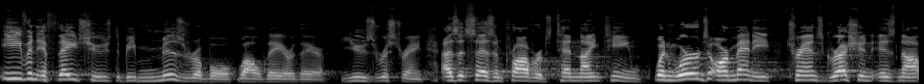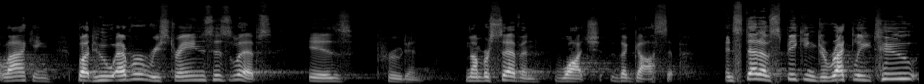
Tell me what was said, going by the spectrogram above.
even if they choose to be miserable while they are there. Use restraint. As it says in Proverbs 10:19, when words are many, transgression is not lacking, but whoever restrains his lips is prudent. Number seven, watch the gossip instead of speaking directly to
